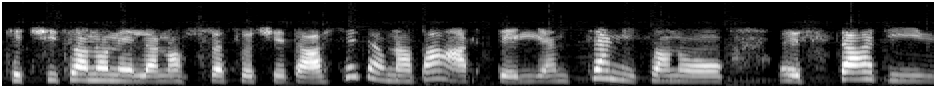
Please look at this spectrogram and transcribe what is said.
che ci sono nella nostra società. Se da una parte gli anziani sono eh, stati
